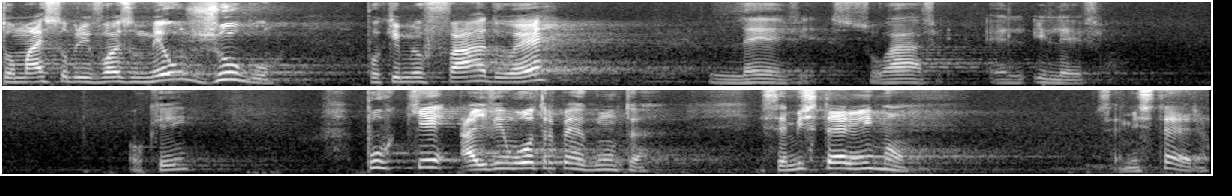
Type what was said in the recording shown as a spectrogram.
Tomai sobre vós o meu jugo, porque meu fardo é leve, suave e leve. Ok? Porque, aí vem outra pergunta: isso é mistério, hein, irmão? Isso é mistério.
